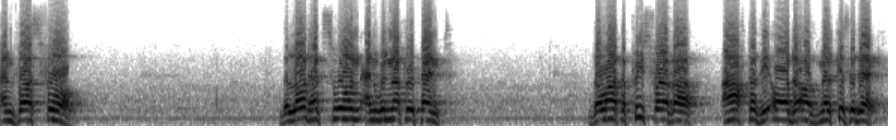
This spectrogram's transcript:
and verse 4. The Lord hath sworn and will not repent. Thou art a priest forever after the order of Melchizedek.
